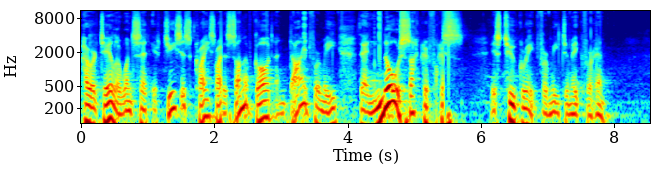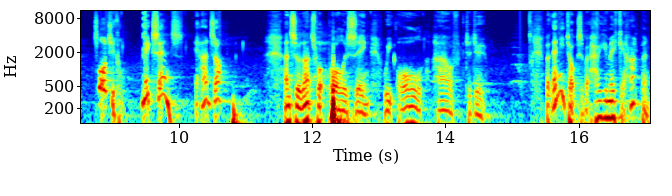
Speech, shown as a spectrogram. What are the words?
Howard Taylor, once said, If Jesus Christ is the Son of God and died for me, then no sacrifice is too great for me to make for him. It's logical, makes sense, it adds up. And so that's what Paul is saying we all have to do. But then he talks about how you make it happen.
